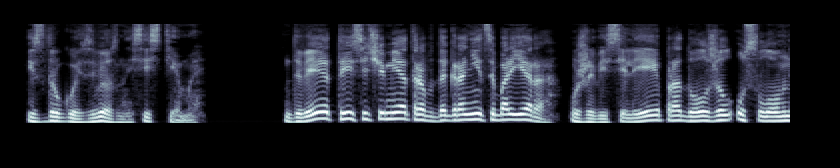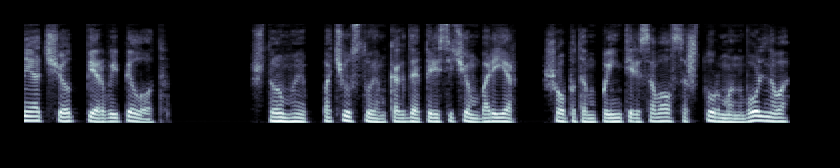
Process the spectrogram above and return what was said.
из другой звездной системы. «Две тысячи метров до границы барьера», — уже веселее продолжил условный отчет первый пилот. «Что мы почувствуем, когда пересечем барьер?» — шепотом поинтересовался штурман Вольного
